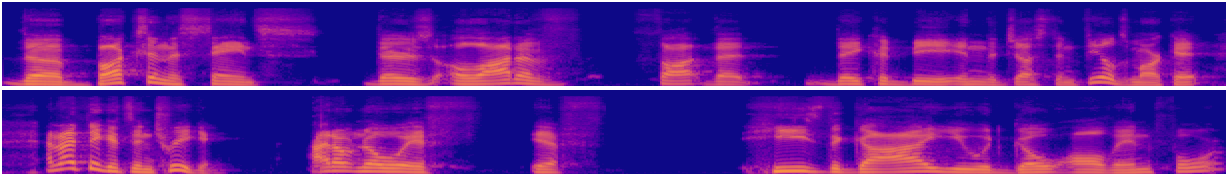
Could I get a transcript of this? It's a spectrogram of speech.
the Bucks and the Saints, there's a lot of thought that they could be in the Justin Fields market. And I think it's intriguing. I don't know if if he's the guy you would go all in for,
